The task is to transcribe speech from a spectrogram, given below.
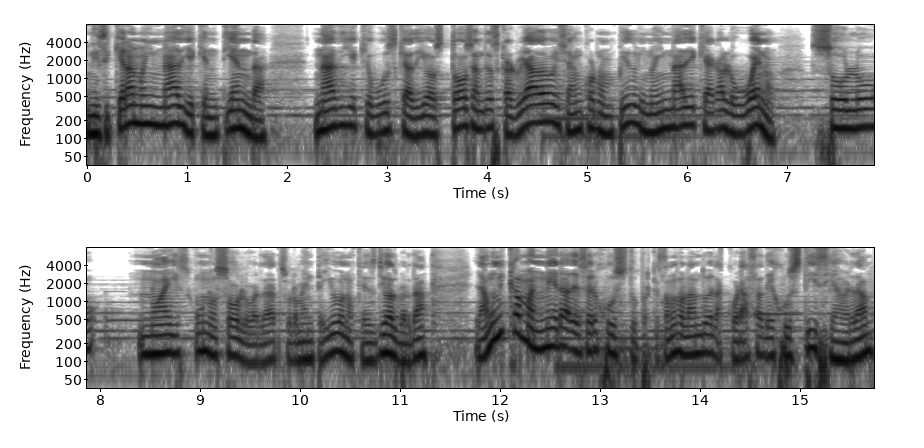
ni siquiera no hay nadie que entienda, nadie que busque a Dios, todos se han descarriado y se han corrompido y no hay nadie que haga lo bueno, solo no hay uno solo, ¿verdad? Solamente hay uno, que es Dios, ¿verdad? La única manera de ser justo, porque estamos hablando de la coraza de justicia, ¿verdad?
